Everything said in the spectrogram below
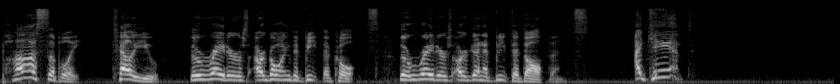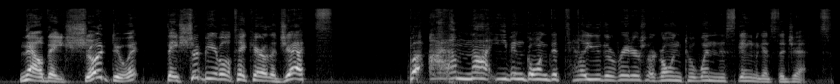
possibly tell you the Raiders are going to beat the Colts? The Raiders are going to beat the Dolphins? I can't. Now, they should do it. They should be able to take care of the Jets. But I'm not even going to tell you the Raiders are going to win this game against the Jets.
